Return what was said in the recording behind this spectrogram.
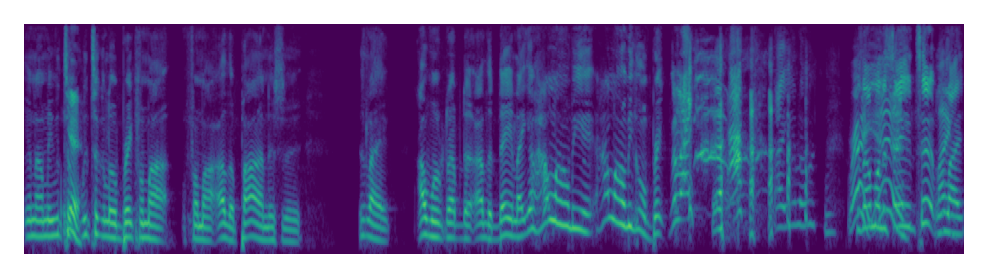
you know, what I mean, we took Yeah. we took a little break from our from our other pod and this shit. It's like I woke up the other day, like, yo, how long we how long we gonna break? Like, like you know, right. I'm on the same tip. Like, Like,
